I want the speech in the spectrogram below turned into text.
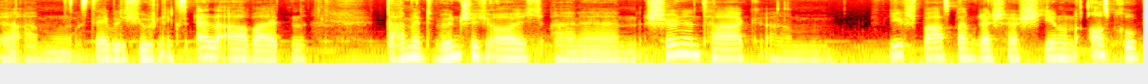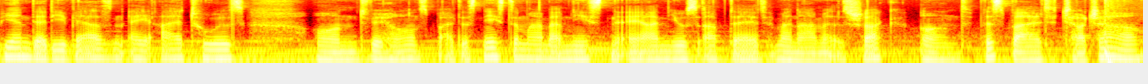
ähm, Stable Diffusion XL arbeiten. Damit wünsche ich euch einen schönen Tag. Ähm, viel Spaß beim Recherchieren und Ausprobieren der diversen AI-Tools und wir hören uns bald das nächste Mal beim nächsten AI News Update. Mein Name ist Jacques und bis bald. Ciao, ciao.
